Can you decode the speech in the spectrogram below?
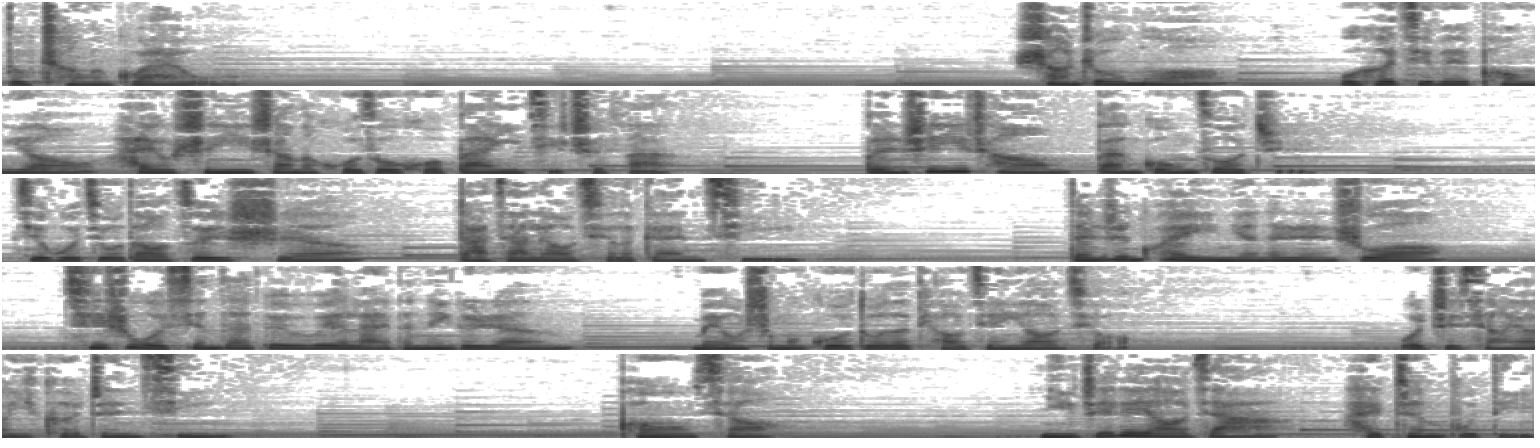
都成了怪物。上周末，我和几位朋友还有生意上的合作伙伴一起吃饭，本是一场办工作局。结果酒到醉时，大家聊起了感情。单身快一年的人说：“其实我现在对未来的那个人，没有什么过多的条件要求，我只想要一颗真心。”朋友笑：“你这个要价还真不低。”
